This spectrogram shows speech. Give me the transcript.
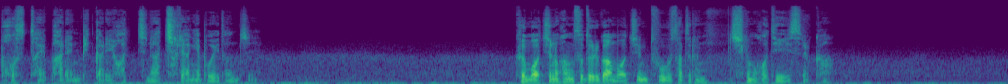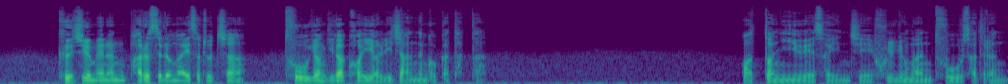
포스터의 바랜 빛깔이 어찌나 처량해 보이던지. 그 멋진 황소들과 멋진 투우사들은 지금 어디에 있을까? 그 즈음에는 바르셀로나에서조차 투우 경기가 거의 열리지 않는 것 같았다. 어떤 이유에서인지 훌륭한 투우사들은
